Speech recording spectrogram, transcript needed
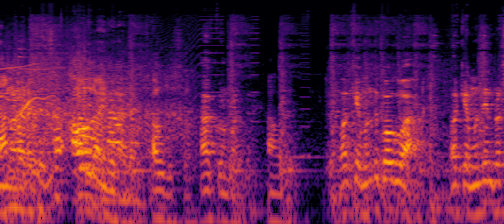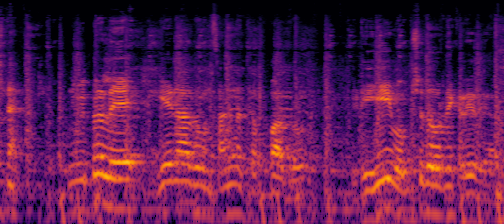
ನಾನು ಮಾಡೋ ಕೆಲಸ ಅವ್ರು. ಹೌದು ಸರ್. ಹಾಕೊಂಡು ಮಾಡ್ತಾರೆ. ಹೌದು. ಓಕೆ ಮುಂದಕ್ಕೆ ಹೋಗುವ. ಓಕೆ ಮುಂದಿನ ಪ್ರಶ್ನೆ. ನಿಮ್ಮಿಬ್ಬರಲ್ಲಿ ಏನಾದರೂ ಒಂದು ಸಣ್ಣ ತಪ್ಪಾದರೂ ಇಡೀ ವಂಶದವ್ರನ್ನೇ ಕರೆಯೋದು ಯಾರು?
